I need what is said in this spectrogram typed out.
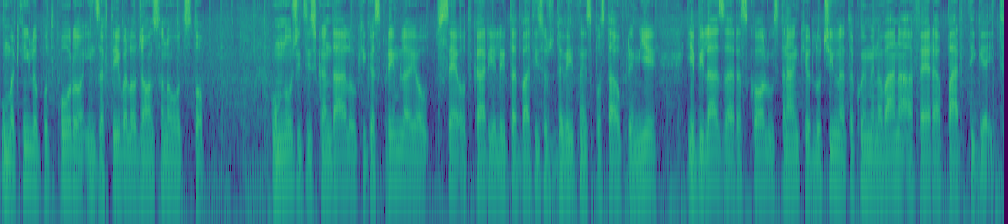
umaknilo podporo in zahtevalo Johnsonov odstop. V množici škandalov, ki ga spremljajo vse odkar je leta 2019 postal premijer, je bila za razkol v stranki odločilna tako imenovana afera Partygate.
